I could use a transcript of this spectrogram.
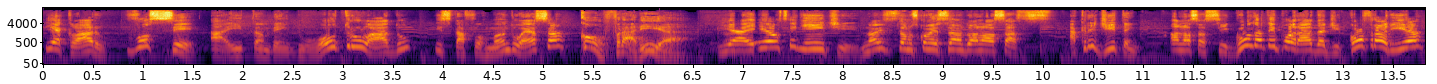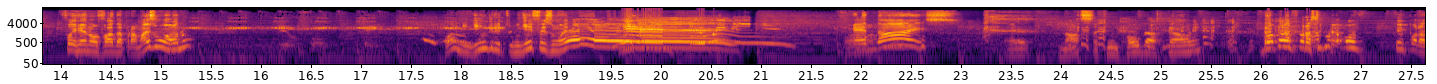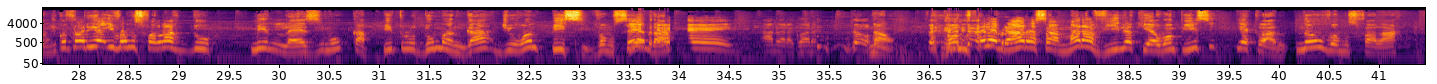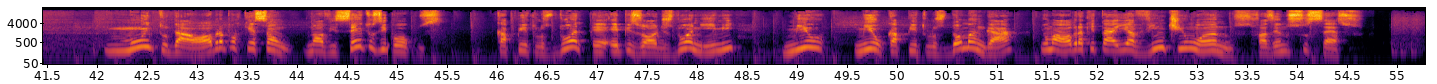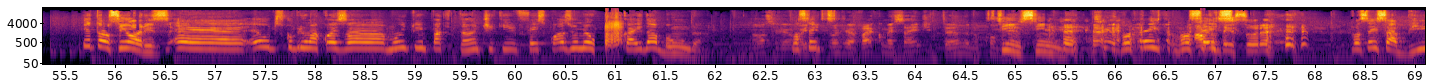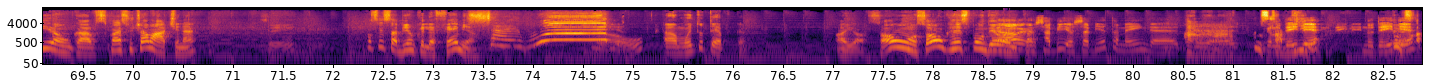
E é claro, você aí também do outro lado está formando essa Confraria. E aí é o seguinte, nós estamos começando a nossa, acreditem, a nossa segunda temporada de Confraria foi renovada para mais um ano. Pô, ninguém gritou, ninguém fez um "Ê!" É nóis! Nossa, que empolgação, hein? Voltamos para a segunda temporada de Confraria e vamos falar do milésimo capítulo do mangá de One Piece. Vamos celebrar Ei! Ah, não era agora? Não. Não. Vamos celebrar essa maravilha que é One Piece. E é claro, não vamos falar muito da obra, porque são 900 e poucos capítulos do eh, episódios do anime, mil, mil capítulos do mangá, e uma obra que está aí há 21 anos fazendo sucesso. Então, senhores, é, eu descobri uma coisa muito impactante que fez quase o meu c- cair da bunda. Nossa, já, Vocês- o editor já vai começar editando no começo. Sim, sim. Vocês, vocês, Autocensura. vocês sabiam, cara, vocês conhecem o Tiamat, né? Sim. Vocês sabiam que ele é fêmea? Não. Há muito tempo, cara. Aí, ó. Só um, só um que respondeu Não, aí. eu cara. sabia, eu sabia também, né? de- Ah, é, tu pelo sabia? D&D. No D&D.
